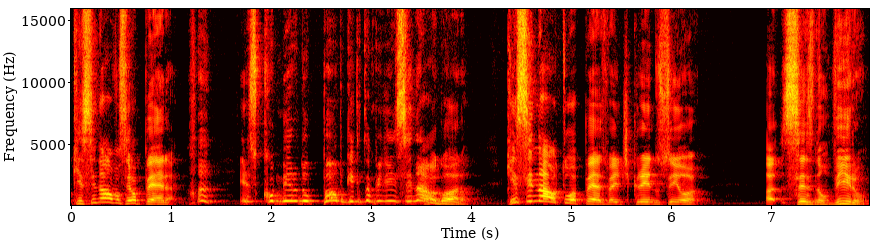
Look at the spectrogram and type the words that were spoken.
que sinal você opera? Eles comeram do pão, por que estão pedindo sinal agora? Que sinal tu operas para a gente crer no Senhor? Ah, vocês não viram?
